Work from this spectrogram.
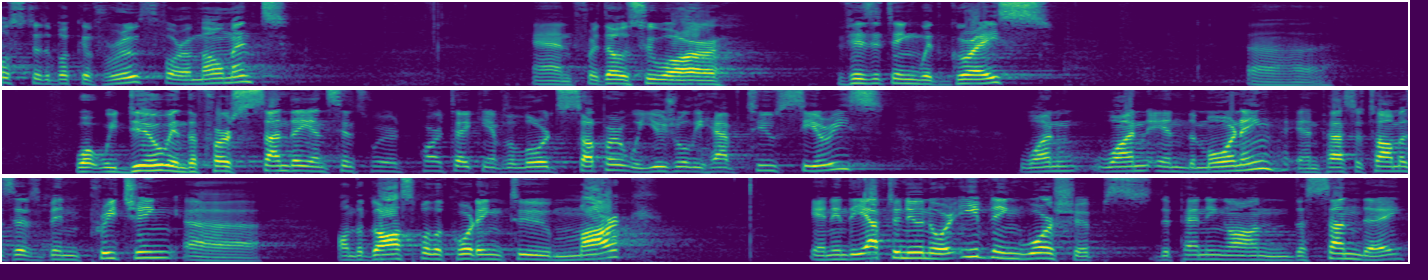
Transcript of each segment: to the book of Ruth for a moment. And for those who are visiting with grace, uh, what we do in the first Sunday, and since we're partaking of the Lord's Supper, we usually have two series. One, one in the morning, and Pastor Thomas has been preaching uh, on the gospel according to Mark. And in the afternoon or evening worships, depending on the Sunday,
